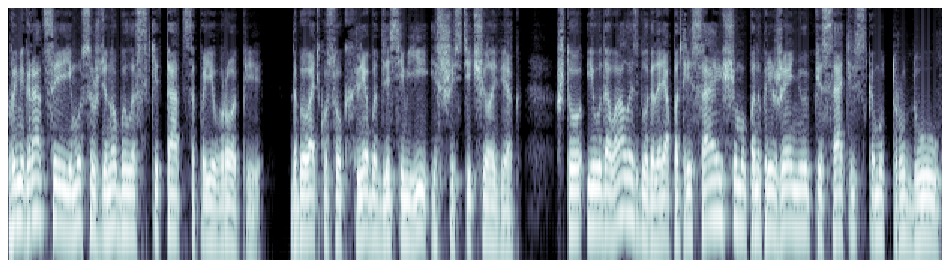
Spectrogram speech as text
В эмиграции ему суждено было скитаться по Европе, добывать кусок хлеба для семьи из шести человек, что и удавалось благодаря потрясающему по напряжению писательскому труду.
